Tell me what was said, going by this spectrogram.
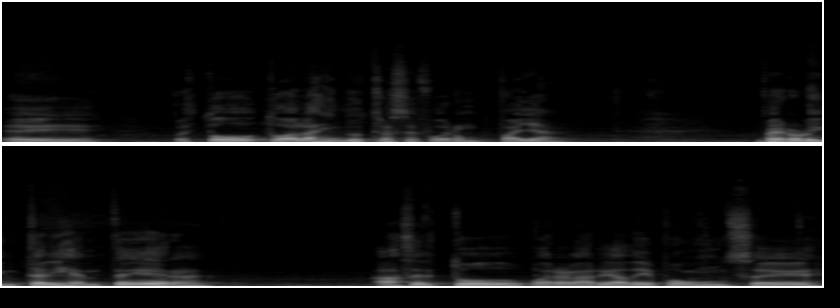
eh, pues todo, todas las industrias se fueron para allá. Pero lo inteligente era hacer todo para el área de Ponce,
